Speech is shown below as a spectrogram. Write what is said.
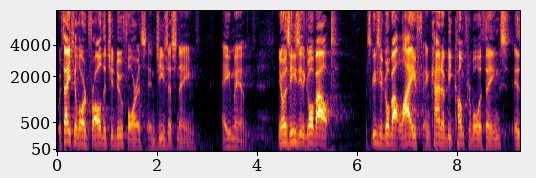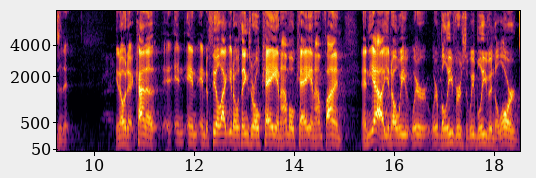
We thank you, Lord, for all that you do for us in Jesus' name. Amen. Amen. You know, it's easy to go about it's easy to go about life and kind of be comfortable with things, isn't it? Right. You know, to kind of and, and, and to feel like, you know, things are okay and I'm okay and I'm fine. And yeah, you know, we, we're, we're believers, we believe in the Lord.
